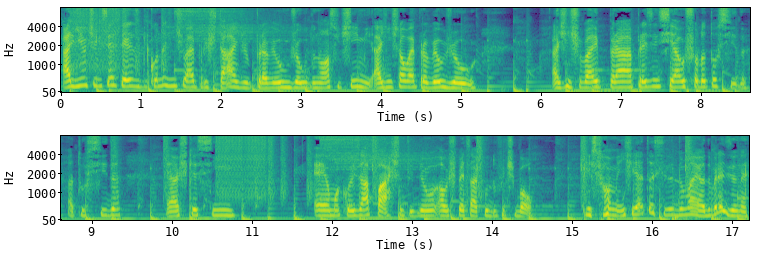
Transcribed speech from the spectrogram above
Ali eu tive certeza que quando a gente vai pro estádio para ver um jogo do nosso time, a gente não vai para ver o jogo. A gente vai para presenciar o show da torcida. A torcida, eu acho que assim, é uma coisa à parte, entendeu? Ao espetáculo do futebol. Principalmente a torcida do maior do Brasil, né?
